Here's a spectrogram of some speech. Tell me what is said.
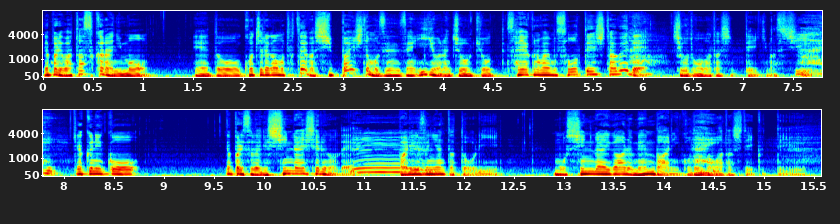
やっぱり渡すからにも、えー、とこちら側も例えば失敗しても全然いいような状況最悪の場合も想定した上ではあ仕事も渡していきますし、はい。逆にこうやっぱりそれだけ信頼してるので、バリエーズにあった通りもう信頼があるメンバーにどんどん渡していくっていうと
